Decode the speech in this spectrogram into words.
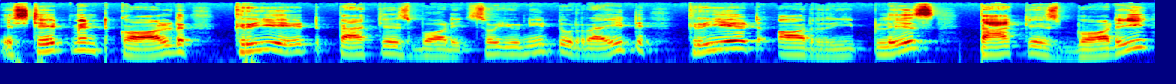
a statement called create package body. So you need to write create or replace package body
